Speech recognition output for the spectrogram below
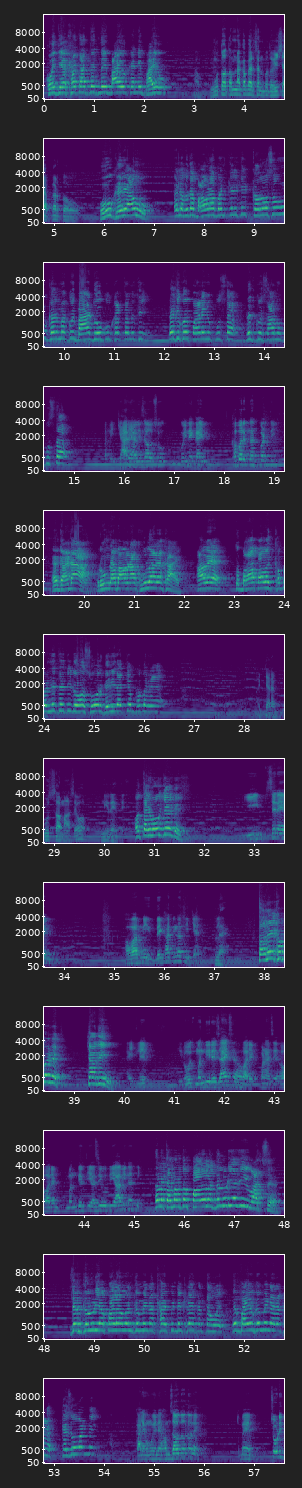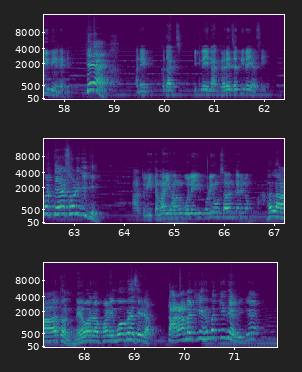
કોઈ દેખાતા જ નથી નહીં બાયું કે નહીં ભાયું? હું તો તમને ખબર છે ને બધો હિસાબ કરતો હોઉં. હું ઘરે આવું એટલે બધા બાવડા બંધ કરી કરી કરો છો? હું ઘરમાં કોઈ બહાર ડોકું કરતા નથી નથી કોઈ પાણીનું પૂછતા નથી કોઈ સાનું પૂછતા. તમે ક્યારે આવી જાઓ છો? કોઈને કઈ ખબર જ નથી પડતી. હે ગાંડા રૂમના બાવડા ખુલ્લા રખાય. આવે તો બાપ આવે ખબર નથી થતી ડો સોર ઘરી જાય કેમ ખબર રહે? અત્યારે ગુસ્સામાં છે હો નિરેતે. અત્યારે તારી બહુ ક્યાં ગઈ ઈ છે ને હવારની દેખાતી નથી ક્યાંય. લે તને ખબર નથી ક્યાં ગઈ? એટલે ઈ રોજ મંદિરે જાય છે હવારે પણ આજે હવારે મંદિરથી હજી સુધી આવી નથી. એટલે તમારે તો પાળેલા ગલુડિયા જેવી વાત છે. જેમ ગલુડિયા પાળ્યા હોય ને ગમે ના ખાઈ પીને નખડા કરતા હોય એમ બાયો ગમે ના રખડે કે જોવાનું નહીં. કાલે હું એને સમજાવતો હતો ને તો મેં ચોડી દીધી એને બી. કે? અને કદાચ એટલે એના ઘરે જતી રહી હશે. પણ તે છોડી દીધી. આ તો ઈ તમારી સામું બોલે ઈ થોડી હું સહન કરી લઉં. હલા તો નેવાના પાણી મો સેડ્યા. તારામાં એટલી હિંમત કીધી આવી કે?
